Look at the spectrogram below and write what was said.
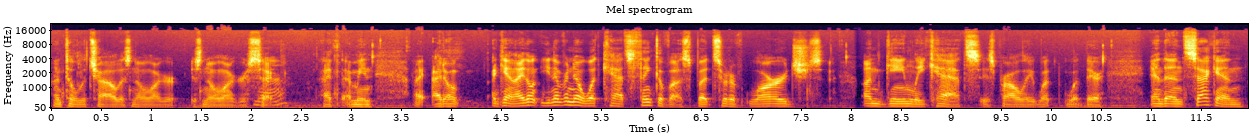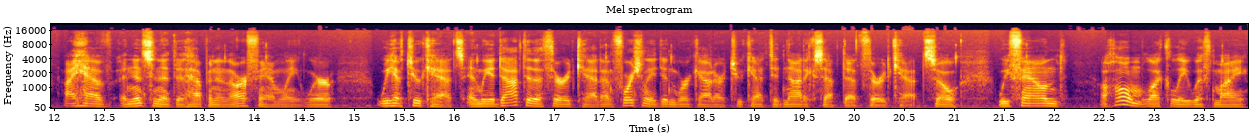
until the child is no longer is no longer sick. Wow. I, I mean, I, I don't. Again, I don't. You never know what cats think of us, but sort of large, ungainly cats is probably what what they're. And then second, I have an incident that happened in our family where we have two cats, and we adopted a third cat. Unfortunately, it didn't work out. Our two cats did not accept that third cat, so we found a home, luckily, with my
